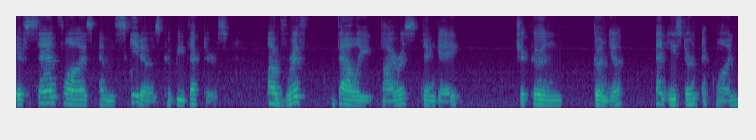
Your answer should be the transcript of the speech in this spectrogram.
if sandflies and mosquitoes could be vectors of Rift Valley virus, dengue, chikungunya, and eastern equine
